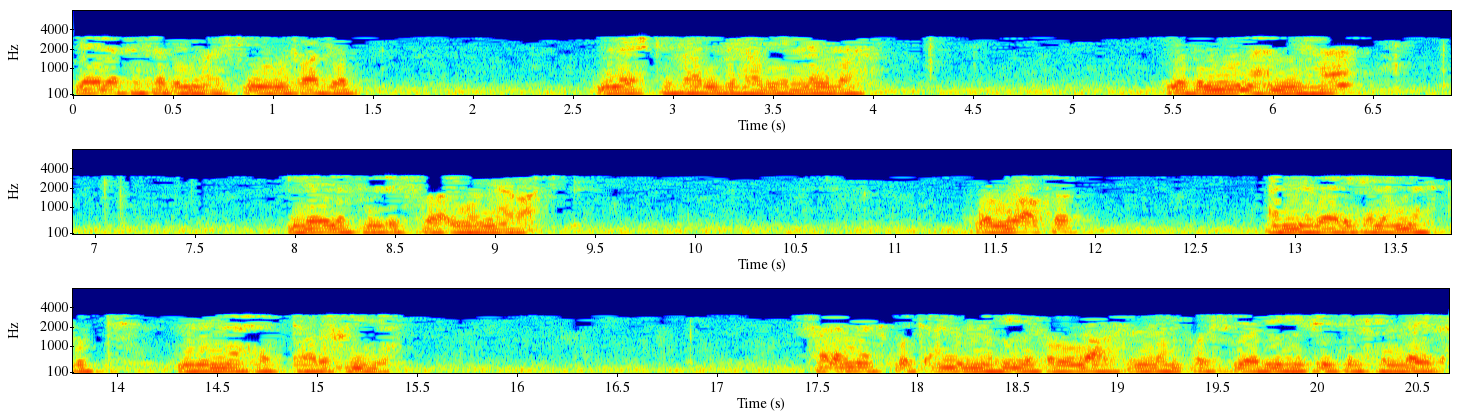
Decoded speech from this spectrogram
ليلة 27 من رجب من الاحتفال بهذه الليلة. يظنون أنها ليلة الإسراء والمعراج والواقع أن ذلك لم يثبت من الناحية التاريخية. فلم يثبت أن النبي صلى الله عليه وسلم أسري به في تلك الليلة.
